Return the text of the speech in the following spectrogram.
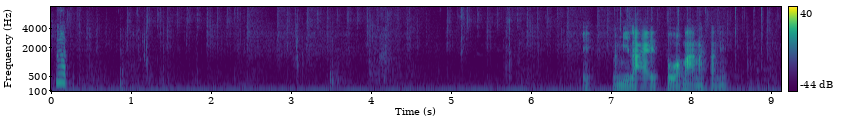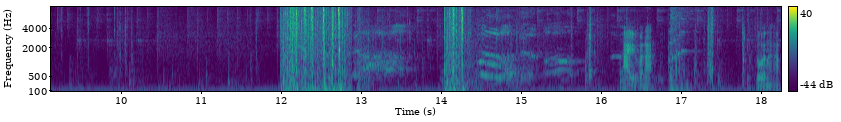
เพื่อนเอ๊ะมันมีหลายตัวมากนะตอนนี้ ใครวะน่ะอีกตัวนะครับ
